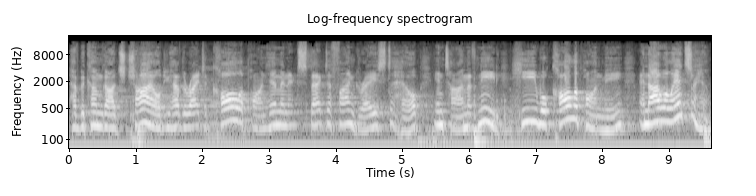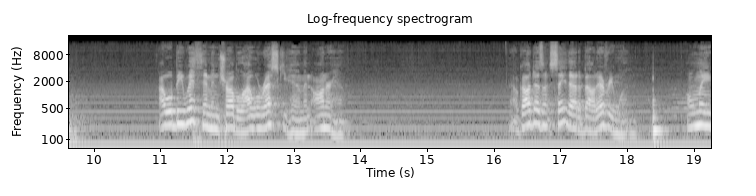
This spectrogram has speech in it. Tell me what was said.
have become God's child, you have the right to call upon Him and expect to find grace to help in time of need. He will call upon me, and I will answer him. I will be with him in trouble. I will rescue him and honor him. Now, God doesn't say that about everyone, only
